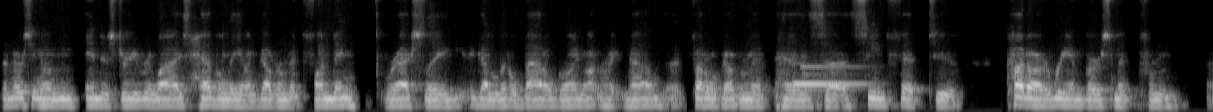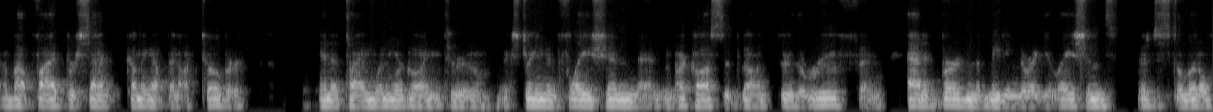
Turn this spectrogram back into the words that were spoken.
the nursing home industry relies heavily on government funding. We're actually got a little battle going on right now. The federal government has uh, seen fit to cut our reimbursement from about 5% coming up in October in a time when we're going through extreme inflation and our costs have gone through the roof and added burden of meeting the regulations. They're just a little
